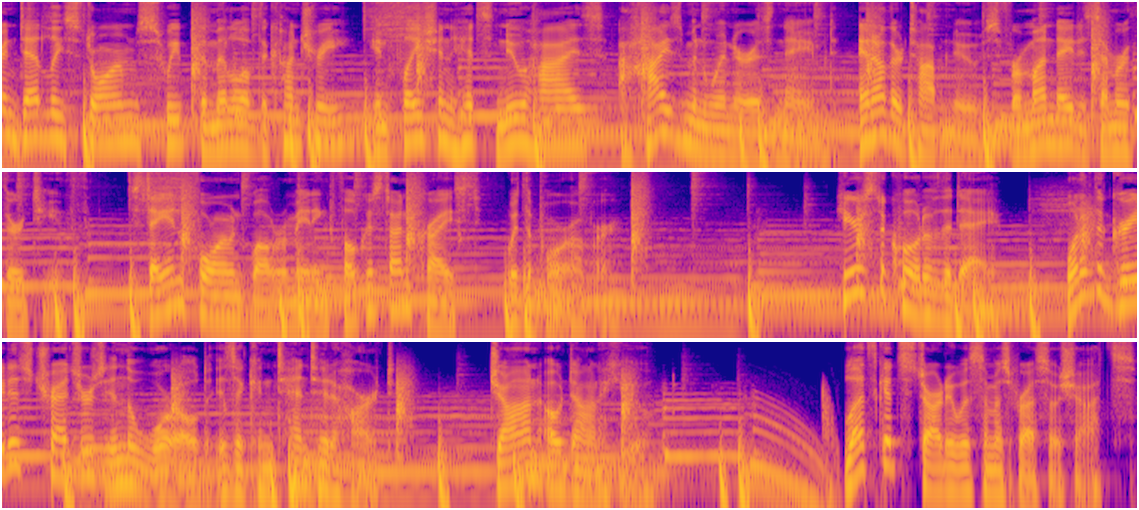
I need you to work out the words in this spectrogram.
and deadly storms sweep the middle of the country, inflation hits new highs, a Heisman winner is named, and other top news for Monday, December 13th. Stay informed while remaining focused on Christ with the pour over. Here's the quote of the day One of the greatest treasures in the world is a contented heart. John O'Donohue. Let's get started with some espresso shots.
